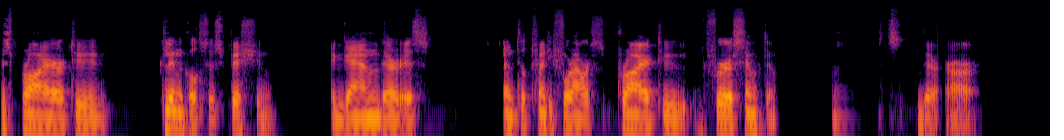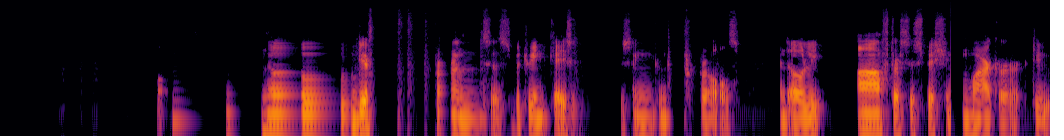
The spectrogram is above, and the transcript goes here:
is prior to clinical suspicion, again, there is until 24 hours prior to the first symptoms, there are no differences between cases and controls, and only after suspicion marker to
